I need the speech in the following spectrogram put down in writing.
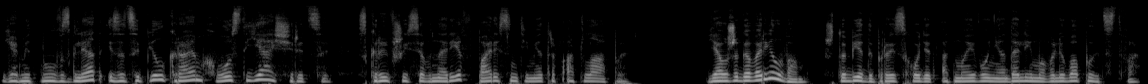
Я метнул взгляд и зацепил краем хвост ящерицы, скрывшейся в норе в паре сантиметров от лапы. Я уже говорил вам, что беды происходят от моего неодолимого любопытства.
